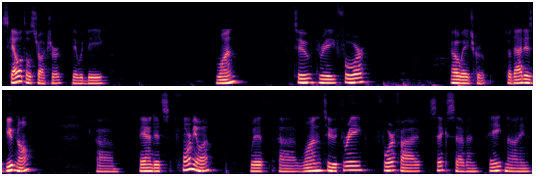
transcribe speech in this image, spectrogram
skeletal structure, it would be one, two, three, four OH group. So that is butanol. Um, and its formula with uh, 1, 2, 3, 4, 5, 6, 7, 8, 9,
